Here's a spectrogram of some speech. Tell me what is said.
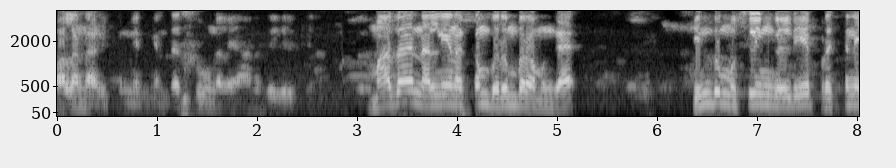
பலன் அளிக்கும் என்கின்ற சூழ்நிலையானது இருக்கிறது. மத நல்லிணக்கம் விரும்புறவங்க இந்து முஸ்லீம்களிடையே பிரச்சனை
